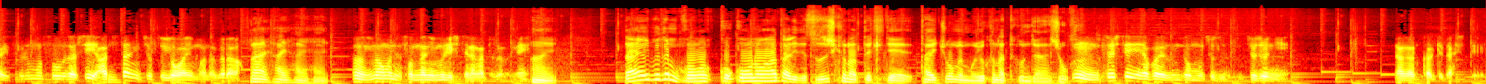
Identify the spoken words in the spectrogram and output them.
はい、それもそうだし、暑さにちょっと弱い馬だから、はいはいはいはい。うん、今までそんなに無理してなかったからね、はい。だいぶでもこのここの辺りで涼しくなってきて体調面も良くなってくるんじゃないでしょうか、うん、そしてやっぱり運動もちょっと徐々に長くかけ出して、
